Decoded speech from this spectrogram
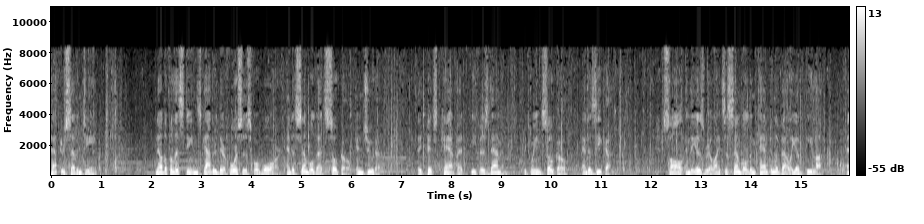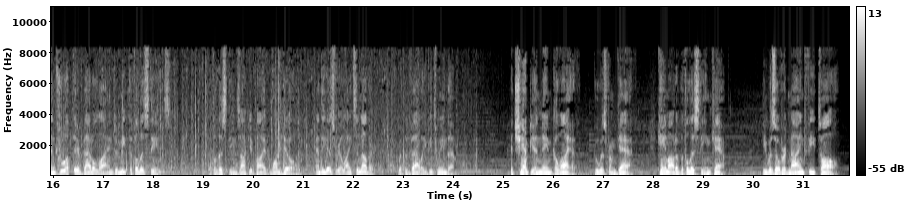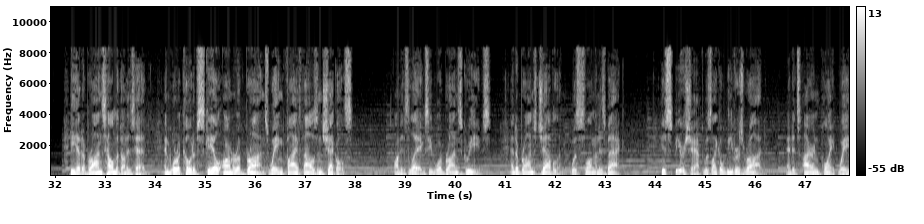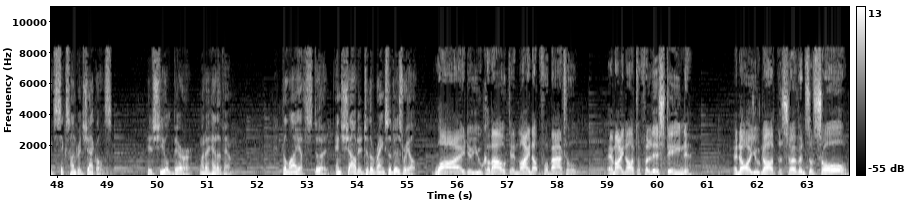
Chapter 17 Now the Philistines gathered their forces for war and assembled at Socoh in Judah. They pitched camp at Ephes Dammim, between Socoh and Azekah. Saul and the Israelites assembled and camped in the valley of Elah, and drew up their battle line to meet the Philistines. The Philistines occupied one hill, and the Israelites another, with the valley between them. A champion named Goliath, who was from Gath, came out of the Philistine camp. He was over nine feet tall. He had a bronze helmet on his head and wore a coat of scale armor of bronze weighing 5,000 shekels. On his legs he wore bronze greaves, and a bronze javelin was slung on his back. His spear shaft was like a weaver's rod, and its iron point weighed 600 shekels. His shield bearer went ahead of him. Goliath stood and shouted to the ranks of Israel, Why do you come out and line up for battle? Am I not a Philistine? And are you not the servants of Saul?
